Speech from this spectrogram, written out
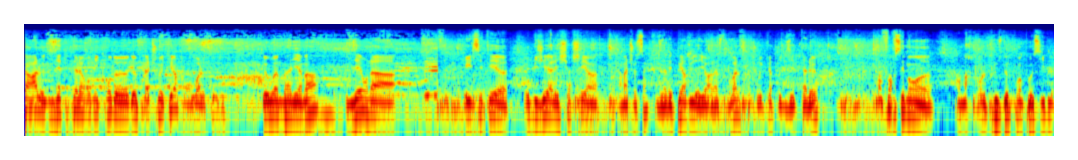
Sarah le disait tout à l'heure au micro de, de Fred Schwecker quand on voit le coup de Wembanyama. Il disait on a. Et il s'était euh, obligé à aller chercher un, un match 5 qu'ils avaient perdu d'ailleurs à l'Astroval. Fred Schwecker le disait tout à l'heure. Pas forcément euh, en marquant le plus de points possible.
